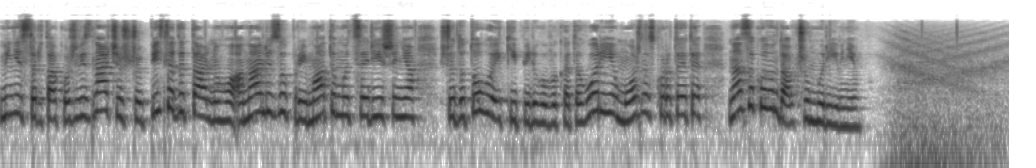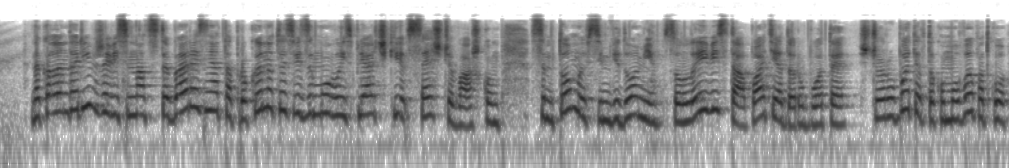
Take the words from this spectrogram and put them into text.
Міністр також відзначив, що після детального аналізу прийматимуться рішення щодо того, які пільгові категорії можна скоротити на законодавчому рівні. На календарі вже 18 березня та прокинутись від зимової сплячки все ще важко. Симптоми всім відомі: сонливість та апатія до роботи. Що робити в такому випадку,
